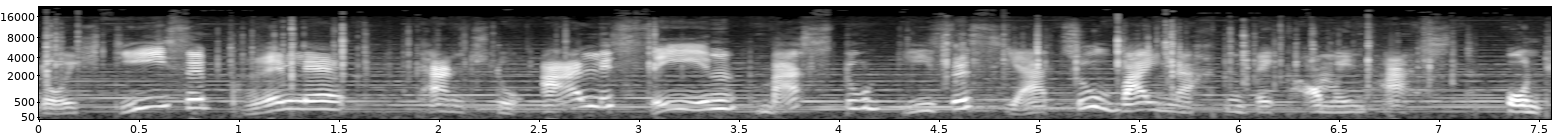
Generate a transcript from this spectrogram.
Durch diese Brille kannst du alles sehen, was du dieses Jahr zu Weihnachten bekommen hast. Und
